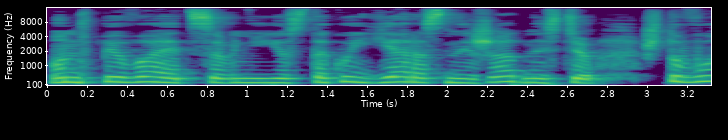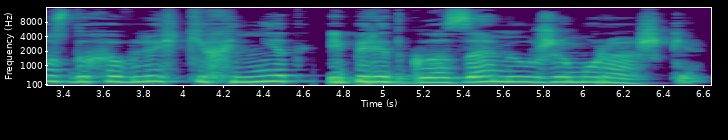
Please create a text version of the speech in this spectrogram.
он впивается в нее с такой яростной жадностью, что воздуха в легких нет и перед глазами уже мурашки.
